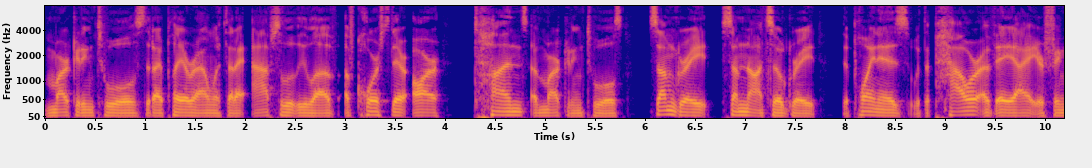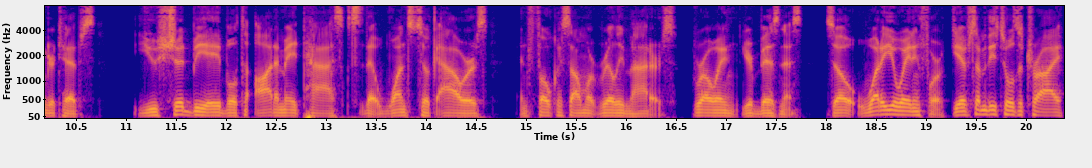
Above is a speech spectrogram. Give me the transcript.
marketing tools that I play around with that I absolutely love. Of course, there are tons of marketing tools, some great, some not so great. The point is, with the power of AI at your fingertips, you should be able to automate tasks that once took hours and focus on what really matters growing your business. So, what are you waiting for? Give some of these tools a try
